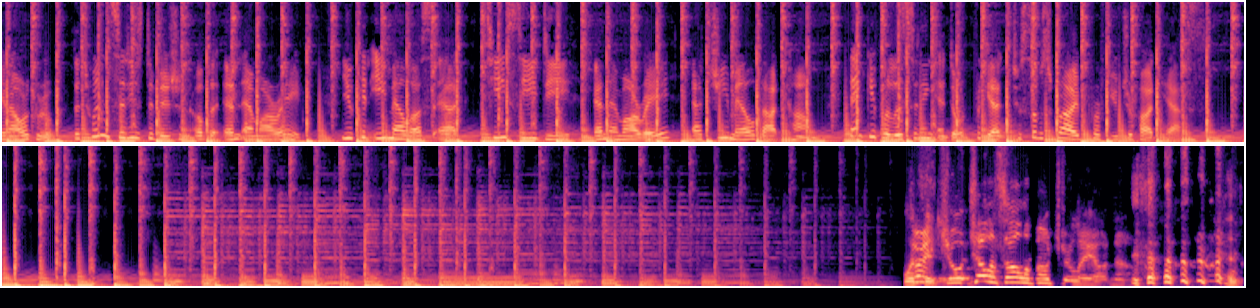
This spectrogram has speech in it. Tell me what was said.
in our group, the Twin Cities Division of the NMRA. You can email us at tcdnmra at gmail.com. Thank you for listening, and don't forget to subscribe for future podcasts. All right, Joe, tell us all about your layout now. and,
